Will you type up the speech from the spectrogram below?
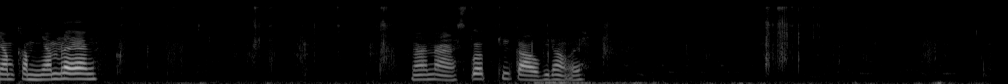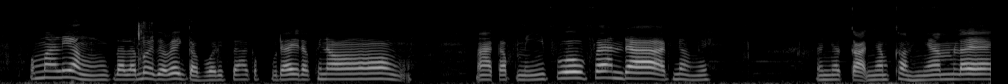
ยำคำยำแรงนาหนาสดคือเก่าพี่น้องเลยเอามาเลี้ยงแต่ละมื้อจะเล่นกับบริปากับผู้ใดดอกพี่น้อง มากับหมีฟูแฟนดาพี่น้องเลย บรรยากาศยามค่ำยามแรง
